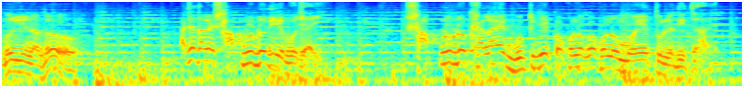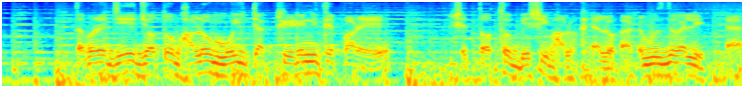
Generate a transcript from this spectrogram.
বুঝলি না তো? আচ্ছা তাহলে সাপলুডো দিয়ে বোঝাই। সাপ লুডো খেলায় গুটিকে কখনো কখনো ময়ে তুলে দিতে হয়। তারপরে যে যত ভালো মইটা কেড়ে নিতে পারে, সে তত বেশি ভালো খেলোয়াড়, বুঝতে পারলি? হ্যাঁ?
